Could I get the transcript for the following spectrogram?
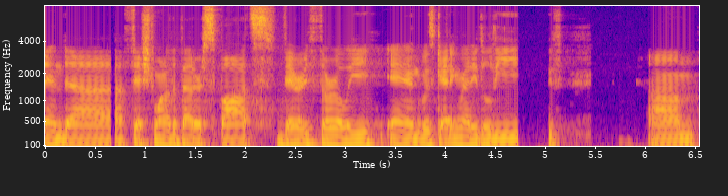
And uh, fished one of the better spots very thoroughly and was getting ready to leave. Um,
